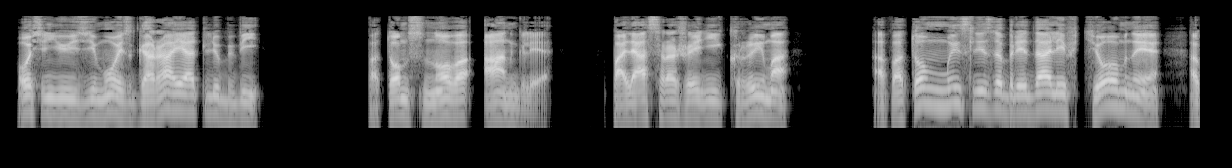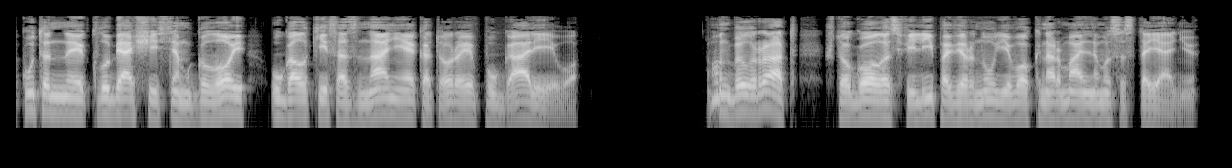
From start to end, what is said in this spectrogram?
осенью и зимой, сгорая от любви. Потом снова Англия, поля сражений Крыма, а потом мысли забредали в темные, окутанные клубящейся мглой уголки сознания, которые пугали его. Он был рад, что голос Филиппа вернул его к нормальному состоянию.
